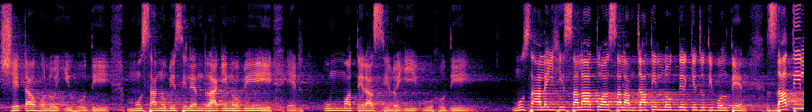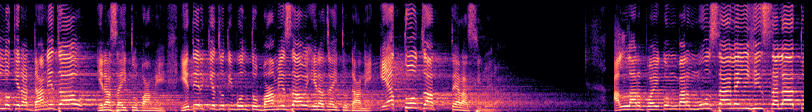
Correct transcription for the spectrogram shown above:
সেটা হলো ইহুদি। মুসা নবী ছিলেন রাগী নবী, এর উম্মতেরা ছিল ই ইহুদি। মুসা আলাইহি সালাতু সালাম জাতির লোকদেরকে যদি বলতেন, জাতির লোকেরা ডানে যাও, এরা যাইতো বামে। এদেরকে যদি বলতো, বামে যাও, এরা যাইতো ডানে। এত জাত তেরা ছিল এরা। আল্লাহর পয়গম্বার মুসা আলাইহি সালাতু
